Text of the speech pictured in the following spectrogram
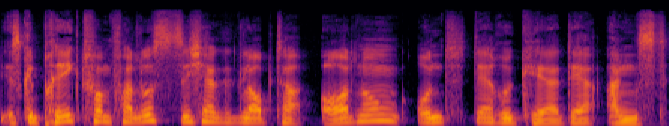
Die ist geprägt vom Verlust sicher geglaubter Ordnung und der Rückkehr der Angst.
